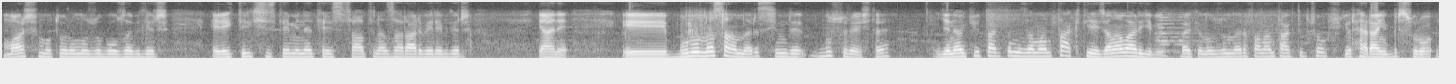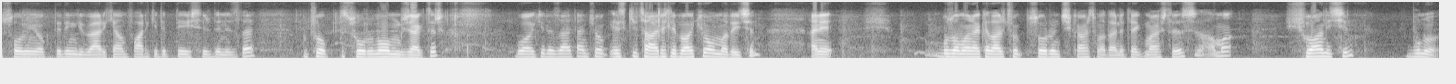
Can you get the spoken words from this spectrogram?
Marş motorumuzu bozabilir. Elektrik sistemine, tesisatına zarar verebilir. Yani eee, bunu nasıl anlarız? Şimdi bu süreçte yeni aküyü taktığımız zaman tak diye canavar gibi. Bakın uzunları falan taktık çok şükür. Herhangi bir sorun yok. Dediğim gibi erken fark edip değiştirdiğinizde bu çok bir sorun olmayacaktır. Bu akü de zaten çok eski tarihli bir akü olmadığı için hani bu zamana kadar çok bir sorun çıkartmadı hani tek maçta ama şu an için bunu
